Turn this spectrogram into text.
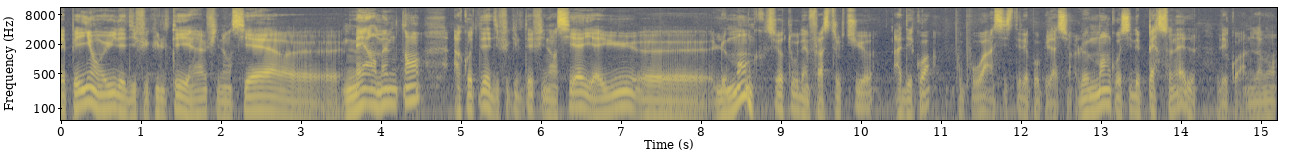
Les pays ont eu des difficultés hein, financières, euh, mais en même temps, à côté des difficultés financières, il y a eu euh, le manque surtout d'infrastructures adéquates pour pouvoir assister les populations. Le manque aussi de personnel adéquat. Nous avons,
